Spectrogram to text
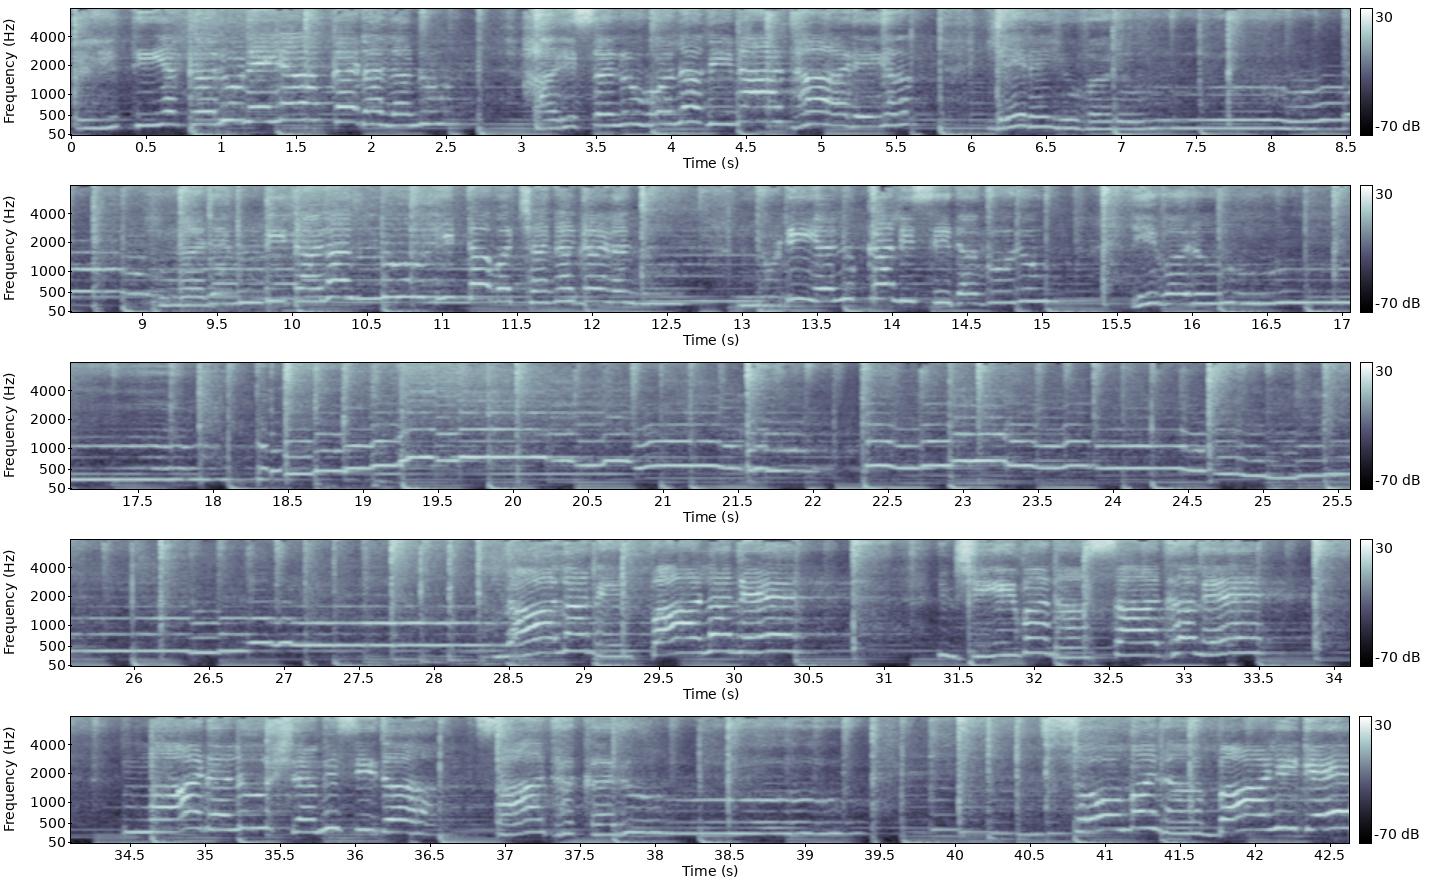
ಪ್ರೀತಿಯ ಕರುಣೆಯ ಕಡಲನು ಹರಿಸಲು ಒಲವಿನ ಧಾರೆಯ ಎರೆಯುವರು. ನಡೆಂಬಿಗಳನ್ನು ಹಿತವಚನಗಳನ್ನು ನುಡಿಯಲು ಕಲಿಸಿದ ಗುರು ಇವರು. ಲಾಲನೆ ಪಾಲನೆ ಜೀವನ ಸಾಧನೆ ಮಾಡಲು ಶ್ರಮಿಸಿದ ಸಾಧಕರು. ಸೋಮನ ಬಾಳಿಗೆ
